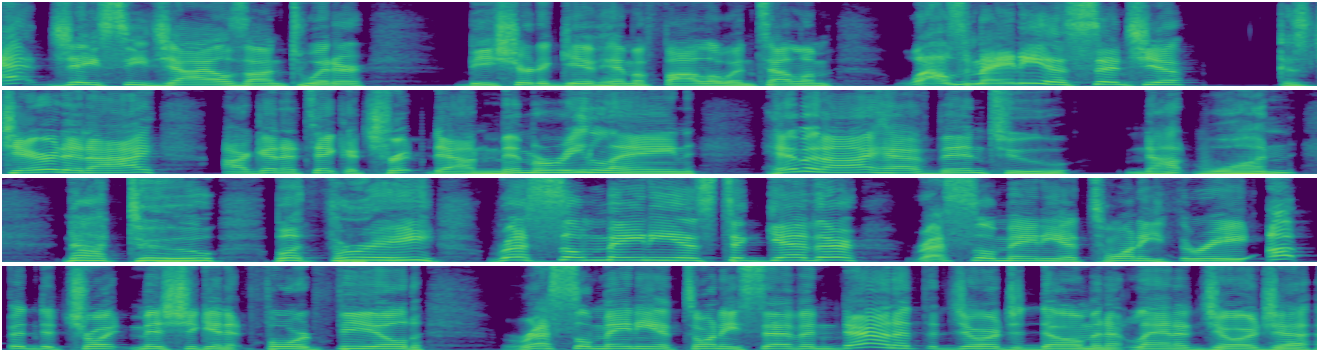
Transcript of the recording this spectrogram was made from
at JC Giles on Twitter. Be sure to give him a follow and tell him Wells Mania sent you. Because Jared and I are going to take a trip down memory lane. Him and I have been to not one, not two, but three WrestleManias together. WrestleMania 23 up in Detroit, Michigan at Ford Field. WrestleMania 27 down at the Georgia Dome in Atlanta, Georgia.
